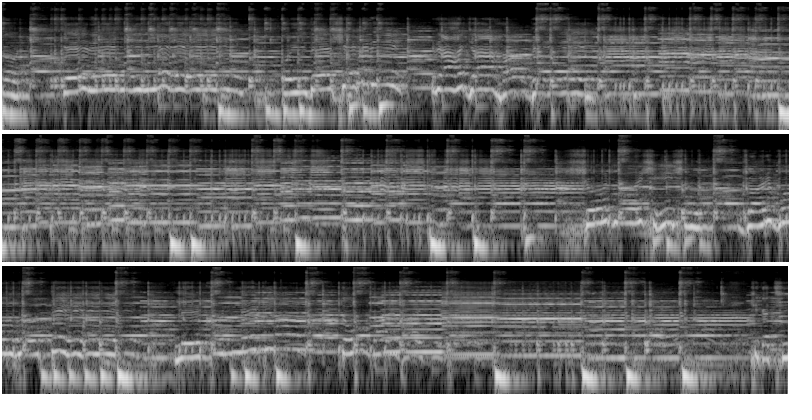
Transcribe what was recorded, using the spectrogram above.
সিংহাসন কেড়ে নিয়ে রাজা হবে শোনো শিশু গর্ব হতে লেখন। ঠিক আছে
